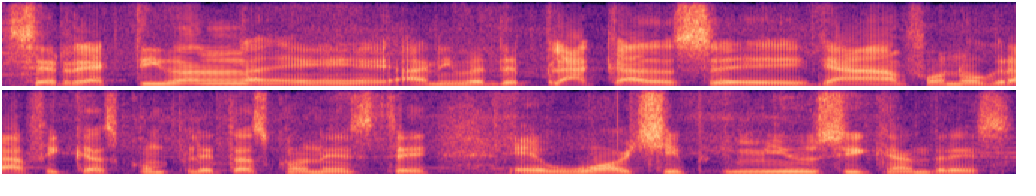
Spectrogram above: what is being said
se reactivan eh, a nivel de placas eh, ya fonográficas completas con este worship music, Andrés.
